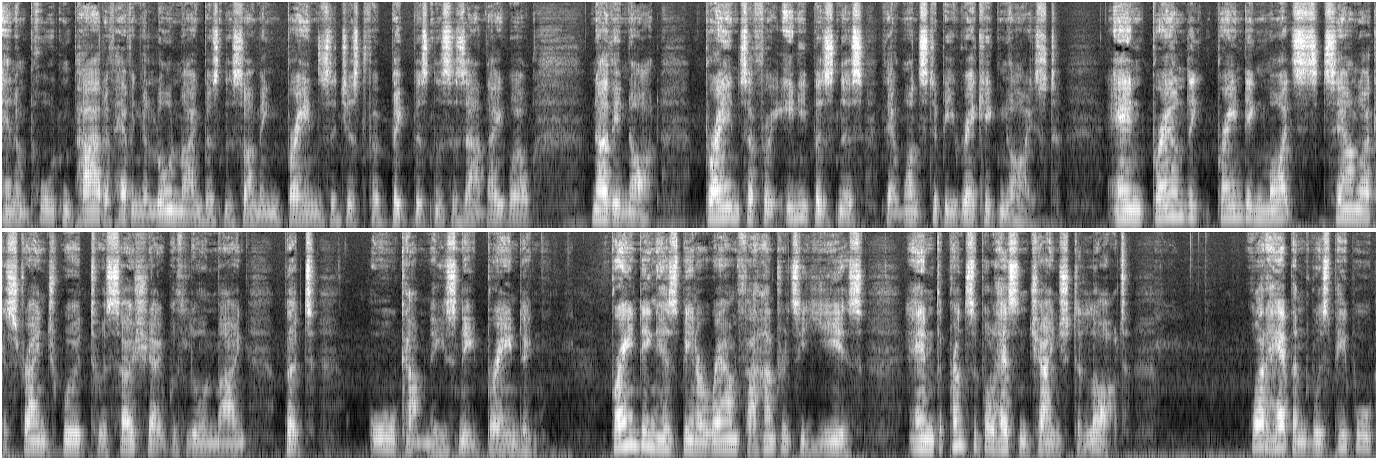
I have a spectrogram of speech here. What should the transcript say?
an important part of having a lawn mowing business. I mean, brands are just for big businesses, aren't they? Well, no, they're not. Brands are for any business that wants to be recognized. And branding, branding might sound like a strange word to associate with lawn mowing, but all companies need branding. Branding has been around for hundreds of years, and the principle hasn't changed a lot. What happened was people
